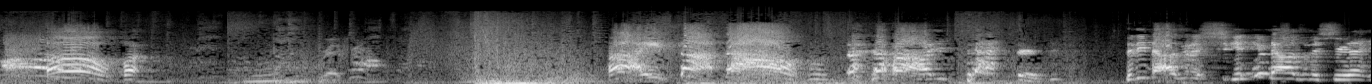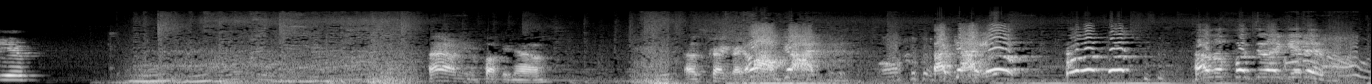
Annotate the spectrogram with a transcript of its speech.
Oh, fuck. Red. Ah, he stopped! No! you bastard! Did he know I was gonna shoot? Did you know I was gonna shoot at you? I don't even fucking know. I was crack right. Oh god! Oh! I got you! How the fuck? How the fuck did I get him? Oh.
